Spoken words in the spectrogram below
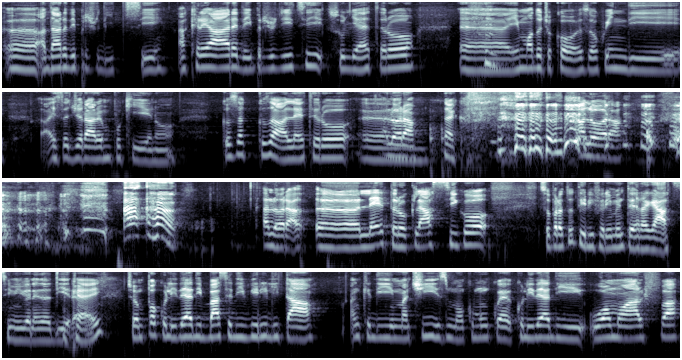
uh, a dare dei pregiudizi, a creare dei pregiudizi sugli etero eh, in modo giocoso, quindi a esagerare un pochino. Cosa, ha l'etero? Eh, allora, ecco. allora. allora, uh, l'etero classico, soprattutto in riferimento ai ragazzi, mi viene da dire. Okay. C'è un po' quell'idea di base di virilità anche di macismo, comunque con l'idea di uomo alfa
